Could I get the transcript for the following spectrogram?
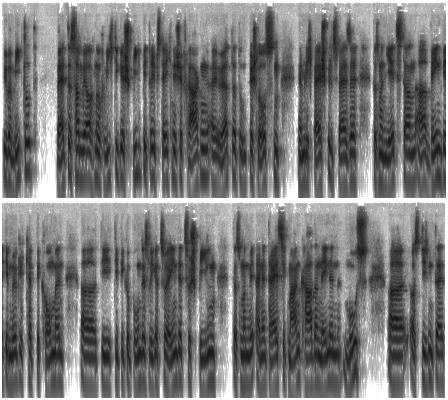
übermittelt. Weiters haben wir auch noch wichtige spielbetriebstechnische Fragen erörtert und beschlossen, nämlich beispielsweise, dass man jetzt dann, äh, wenn wir die Möglichkeit bekommen, die, die Bigo Bundesliga zu Ende zu spielen, dass man einen 30-Mann-Kader nennen muss. Äh, aus diesem, der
